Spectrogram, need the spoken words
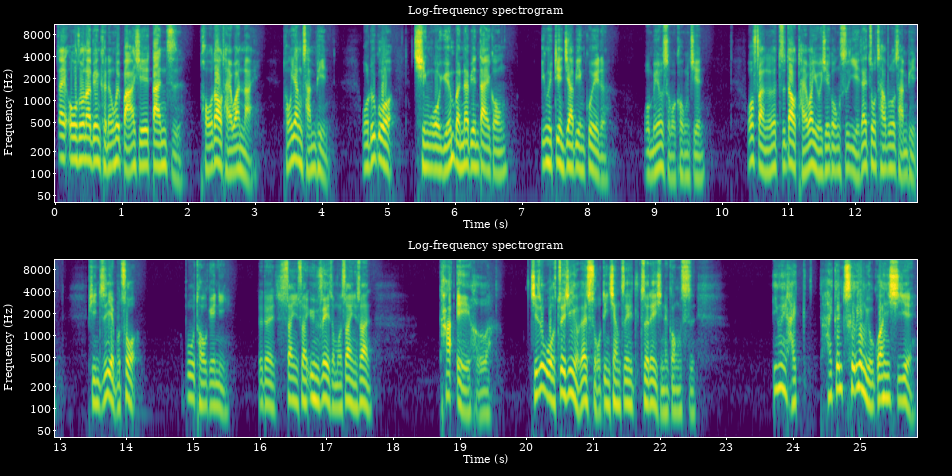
在欧洲那边可能会把一些单子投到台湾来。同样产品，我如果请我原本那边代工，因为电价变贵了，我没有什么空间。我反而知道台湾有一些公司也在做差不多产品，品质也不错，不投给你，对不对？算一算运费什么，算一算，卡也合啊。其实我最近有在锁定像这这类型的公司，因为还还跟车用有关系耶。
